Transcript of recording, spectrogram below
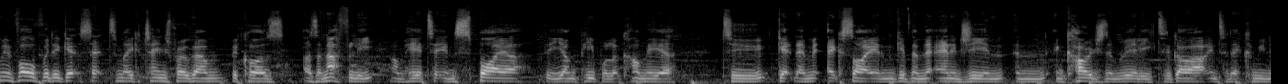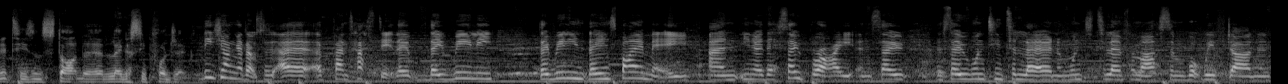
I'm involved with the Get Set to Make a Change program because as an athlete, I'm here to inspire the young people that come here to get them excited and give them the energy and, and, encourage them really to go out into their communities and start their legacy project. These young adults are, are fantastic. They, they really, they really, they inspire me, and you know they're so bright and so and so wanting to learn and wanting to learn from us and what we've done. And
